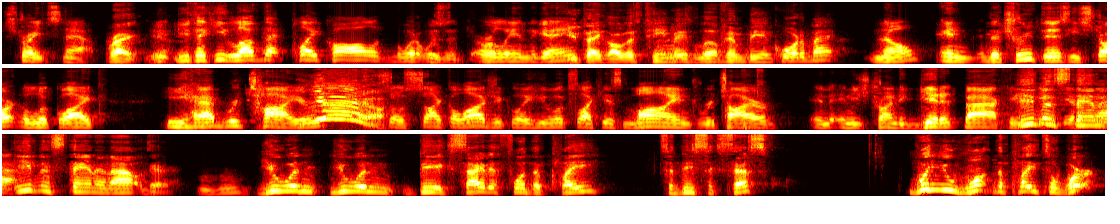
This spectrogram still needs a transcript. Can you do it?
straight snap. right. You, you think he loved that play call? What it was it early in the game? You think all his teammates love him being quarterback? No. And the truth is, he's starting to look like he had retired. Yeah. So psychologically, he looks like his mind retired, and, and he's trying to get it back. Even can't get it standing back. even standing out there, mm-hmm. you wouldn't you wouldn't be excited for the play to be successful. Wouldn't you want the play to work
